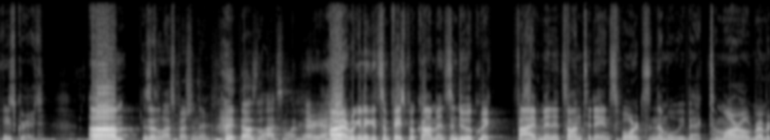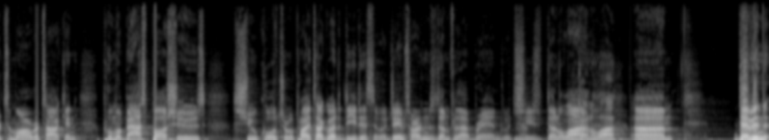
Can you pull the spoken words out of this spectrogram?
He's great. Um, is that the last question there? that was the last one there. Yeah. All right, we're gonna get some Facebook comments and do a quick five minutes on today in sports, and then we'll be back tomorrow. Remember, tomorrow we're talking Puma basketball shoes, shoe culture. We'll probably talk about Adidas and what James Harden's done for that brand, which he's done a lot. Done a lot. Um, Devin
